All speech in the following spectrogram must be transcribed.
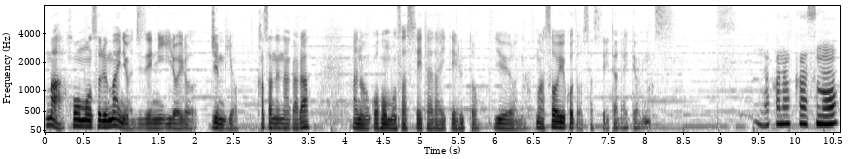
まあ、訪問する前には事前にいろいろ準備を重ねながらあのご訪問させていただいているというような、まあ、そういうことをさせていただいております。なかなかその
